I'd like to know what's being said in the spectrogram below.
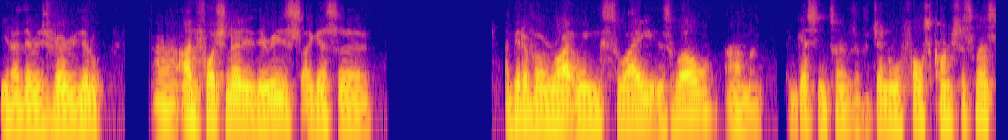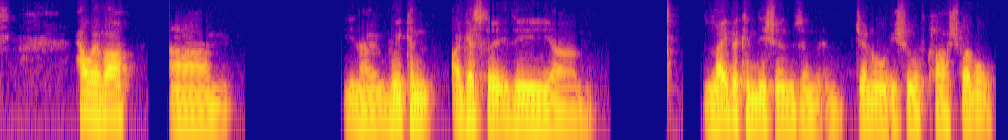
you know, there is very little. Uh, unfortunately, there is, I guess, a, a bit of a right wing sway as well, um, I guess, in terms of general false consciousness. However, um, you know, we can, I guess, the, the um, labour conditions and the general issue of class struggle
